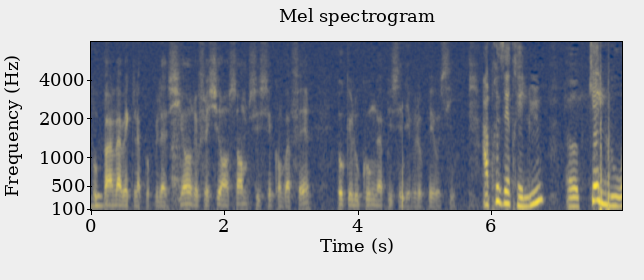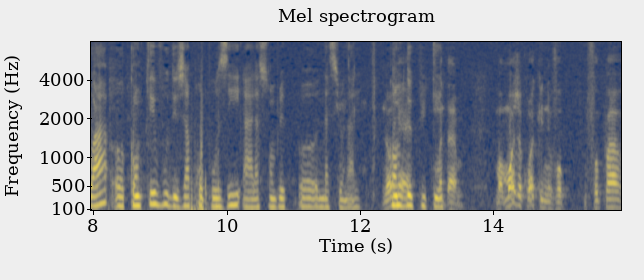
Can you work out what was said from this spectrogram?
pour parler avec la population, réfléchir ensemble sur ce qu'on va faire pour que Lukunga puisse se développer aussi. Après être élu, quelle loi comptez-vous déjà proposer à l'Assemblée nationale comme député? Madame, moi je crois qu'il ne faut, faut pas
